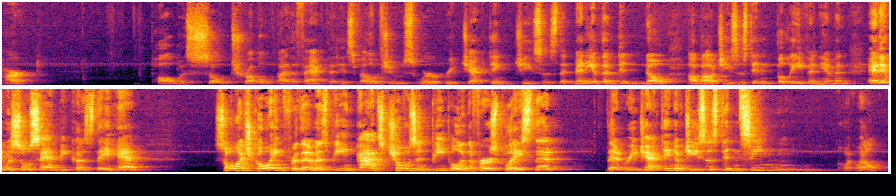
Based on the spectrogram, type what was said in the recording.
heart. Paul was so troubled by the fact that his fellow Jews were rejecting Jesus, that many of them didn't know about Jesus, didn't believe in him. And, and it was so sad because they had so much going for them as being God's chosen people in the first place that, that rejecting of Jesus didn't seem, well,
